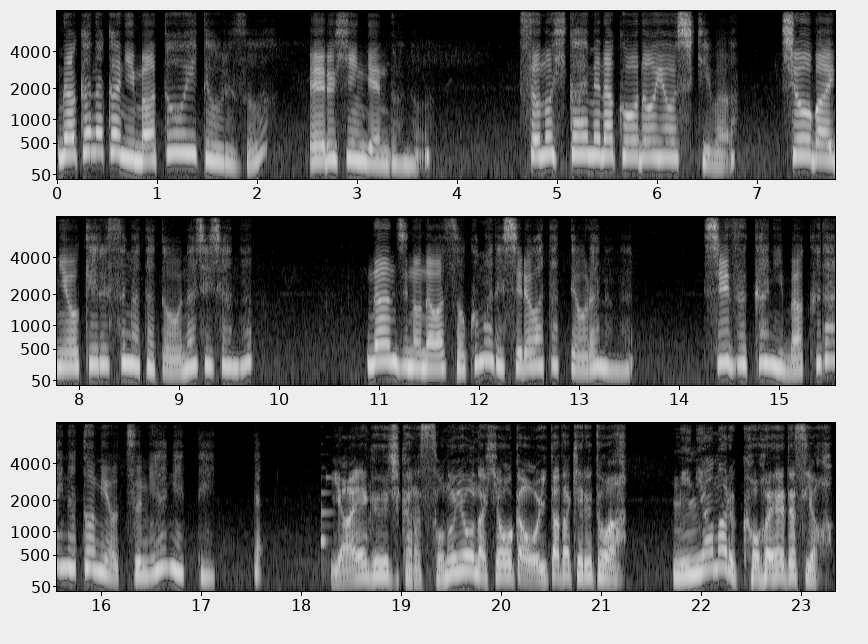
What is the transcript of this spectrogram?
なかなかに的を射ておるぞ。エルヒンゲン殿。その控えめな行動様式は商売における姿と同じじゃな。汝の名はそこまで知れ渡っておらぬが静かに莫大な富を積み上げていった。八重宮司からそのような評価をいただけるとは身に余る光栄ですよ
